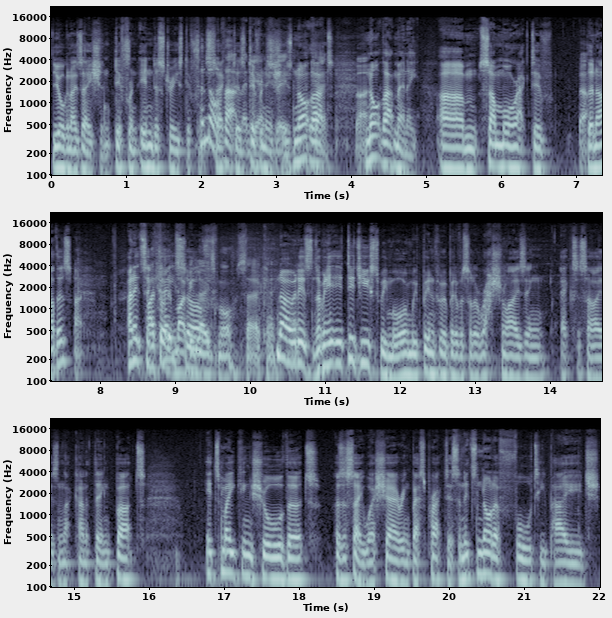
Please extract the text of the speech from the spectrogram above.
the organisation, different industries, different that sectors, many, different actually. issues. Not Okay. that, Right. not that many. Um, some more active Yeah. than others, Right. And it's a I thought it might be of- loads more. So okay. no, it isn't. I mean, it, it did used to be more, and we've been through a bit of a sort of rationalising exercise and that kind of thing. But it's making sure that, as I say, we're sharing best practice, and it's not a forty-page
